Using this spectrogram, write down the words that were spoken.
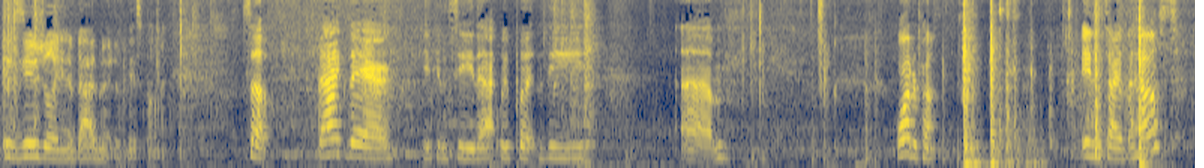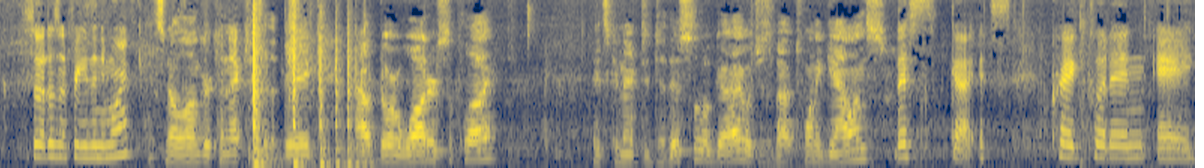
is usually in a bad mood if he's plumbing. So, back there, you can see that we put the um, water pump inside the house so it doesn't freeze anymore. It's no longer connected to the big outdoor water supply. It's connected to this little guy, which is about 20 gallons. This guy, it's Kraig put in a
